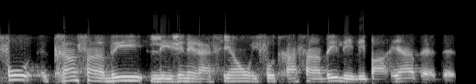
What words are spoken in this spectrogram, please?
faut transcender les générations, il faut transcender les, barrières de, de,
